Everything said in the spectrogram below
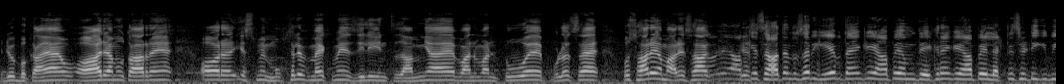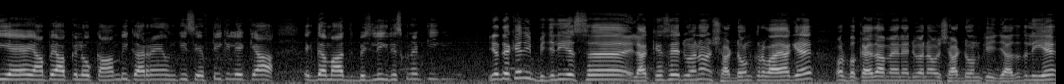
جو بقایا ہیں آج ہم اتار رہے ہیں۔ اور اس میں مختلف محکمے ضلع انتظامیہ ہے ون ون ٹو ہے، پولیس ہے، وہ سارے ہمارے ساتھ۔ آپ کے ساتھ ہیں۔ تو سر، یہ بتائیں کہ یہاں پہ ہم دیکھ رہے ہیں کہ یہاں پہ الیکٹریسٹی کی بھی ہے، یہاں پہ آپ کے لوگ کام بھی کر رہے ہیں، ان کی سیفٹی کے لیے کیا اقدامات، بجلی ڈسکنیکٹ کی گئی یہ دیکھیں جی بجلی اس علاقے سے جو ہے نا شٹ ڈاؤن کروایا گیا ہے اور باقاعدہ میں نے جو ہے نا وہ شٹ ڈاؤن کی اجازت لی ہے۔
